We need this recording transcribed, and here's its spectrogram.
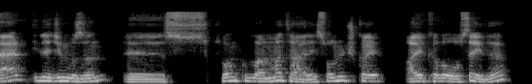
Eğer ilacımızın e, son kullanma tarihi son 3 ay, ay kala olsaydı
